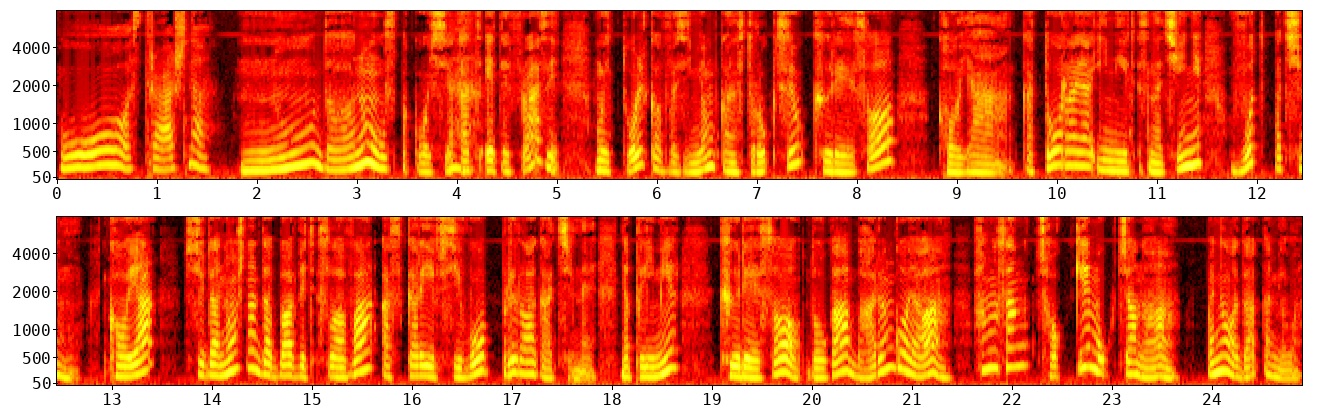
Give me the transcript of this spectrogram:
О, страшно. Ну да, ну успокойся. От этой фразы мы только возьмем конструкцию «그래서 거야», которая имеет значение «вот почему». «거야» сюда нужно добавить слова, а скорее всего прилагательные. Например, 그래서 너가 마른 거야. 항상 적게 먹잖아. Поняла, да, Камила?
